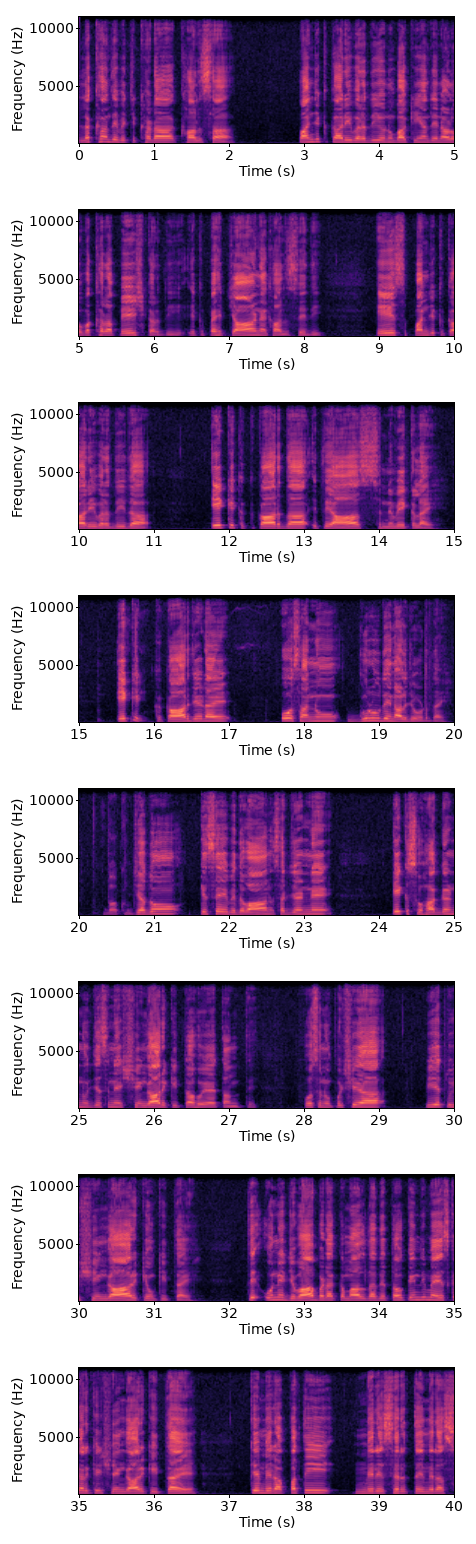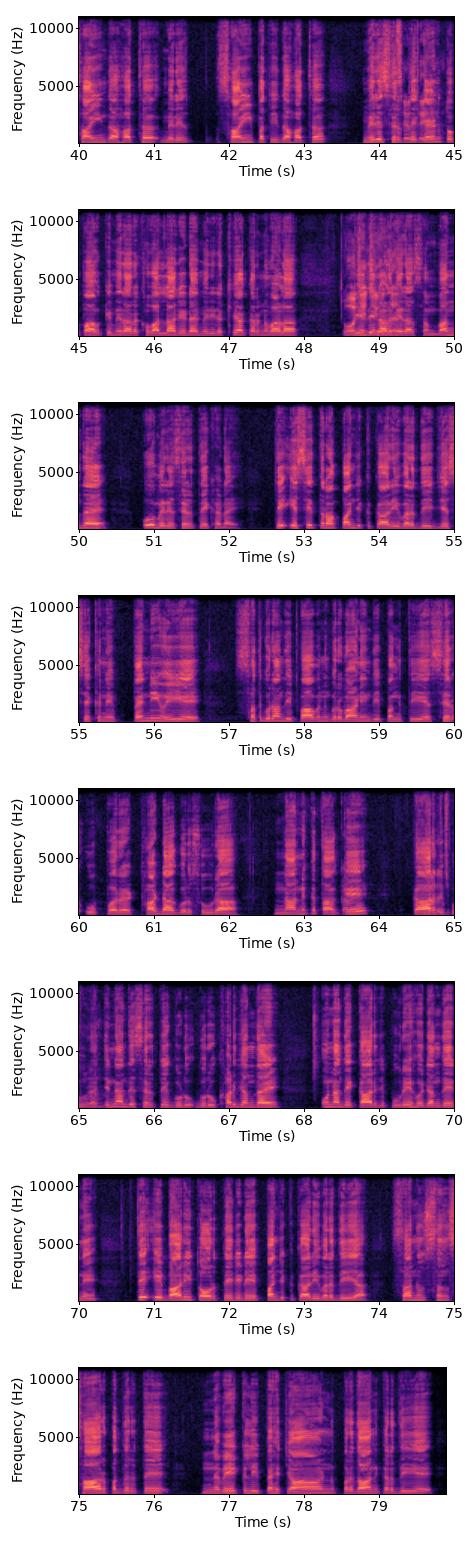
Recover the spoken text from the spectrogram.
ਲੱਖਾਂ ਦੇ ਵਿੱਚ ਖੜਾ ਖਾਲਸਾ ਪੰਜ ਕਕਾਰੀ ਵਰਦੀ ਉਹਨੂੰ ਬਾਕੀਆਂ ਦੇ ਨਾਲੋਂ ਵੱਖਰਾ ਪੇਸ਼ ਕਰਦੀ ਹੈ ਇੱਕ ਪਹਿਚਾਣ ਹੈ ਖਾਲਸੇ ਦੀ। ਇਸ ਪੰਜ ਕਕਾਰੀ ਵਰਦੀ ਦਾ ਇੱਕ ਇੱਕ ਕਕਾਰ ਦਾ ਇਤਿਹਾਸ ਨਿਵੇਕਲਾ ਹੈ ਇੱਕ ਇੱਕ ਕਕਾਰ ਜਿਹੜਾ ਹੈ ਉਹ ਸਾਨੂੰ ਗੁਰੂ ਦੇ ਨਾਲ ਜੋੜਦਾ ਹੈ ਜਦੋਂ ਕਿਸੇ ਵਿਦਵਾਨ ਸੱਜਣ ਨੇ ਇੱਕ ਸੁਹਾਗਣ ਨੂੰ ਜਿਸ ਨੇ ਸ਼ਿੰਗਾਰ ਕੀਤਾ ਹੋਇਆ ਹੈ ਤਨ ਤੇ ਉਸ ਨੂੰ ਪੁੱਛਿਆ ਵੀ ਇਹ ਤੂੰ ਸ਼ਿੰਗਾਰ ਕਿਉਂ ਕੀਤਾ ਹੈ ਤੇ ਉਹਨੇ ਜਵਾਬ ਬੜਾ ਕਮਾਲ ਦਾ ਦਿੱਤਾ ਉਹ ਕਹਿੰਦੀ ਮੈਂ ਇਸ ਕਰਕੇ ਸ਼ਿੰਗਾਰ ਕੀਤਾ ਹੈ ਕਿ ਮੇਰਾ ਪਤੀ ਮੇਰੇ ਸਿਰ ਤੇ ਮੇਰਾ ਸਾਈਂ ਦਾ ਹੱਥ ਮੇਰੇ ਸਾਈਂ ਪਤੀ ਦਾ ਹੱਥ ਮੇਰੇ ਸਿਰ ਤੇ ਕਹਿਣ। ਤੋਂ ਭਾਵ ਕਿ ਮੇਰਾ ਰਖਵਾਲਾ ਜਿਹੜਾ ਹੈ ਮੇਰੀ ਰੱਖਿਆ ਕਰਨ ਵਾਲਾ ਜਿਹਦੇ ਨਾਲ। ਮੇਰਾ ਸੰਬੰਧ ਹੈ ਉਹ ਮੇਰੇ ਸਿਰ ਤੇ ਖੜਾ ਹੈ ਤੇ ਇਸੇ ਤਰ੍ਹਾਂ ਪੰਜ ਕਕਾਰੀ ਵਰਦੀ ਜਿਸ ਸਿੱਖ ਨੇ ਪਹਿਨੀ ਹੋਈ ਹੈ ਸਤਿਗੁਰਾਂ ਦੀ ਪਾਵਨ ਗੁਰਬਾਣੀ ਦੀ ਪੰਕਤੀ ਹੈ ਸਿਰ ਉੱਪਰ ਠਾਡਾ ਗੁਰਸੂਰਾ ਨਾਨਕ ਤਾਕੇ ਕਾਰਜ ਪੂਰਾ। ਜਿਨ੍ਹਾਂ ਦੇ ਸਿਰ ਤੇ ਗੁਰੂ ਗੁਰੂ ਖੜ ਜਾਂਦਾ ਹੈ ਉਹਨਾਂ ਦੇ ਕਾਰਜ ਪੂਰੇ ਹੋ ਜਾਂਦੇ ਨੇ। ਤੇ ਇਹ ਬਾਹਰੀ ਤੌਰ ਤੇ ਜਿਹੜੇ ਪੰਜ ਕਕਾਰੀ ਵਰਦੀ ਆ ਸਾਨੂੰ ਸੰਸਾਰ ਪੱਧਰ ਤੇ ਨਵੇਕਲੀ ਪਹਿਚਾਨ ਪ੍ਰਦਾਨ ਕਰਦੀ ਏ।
